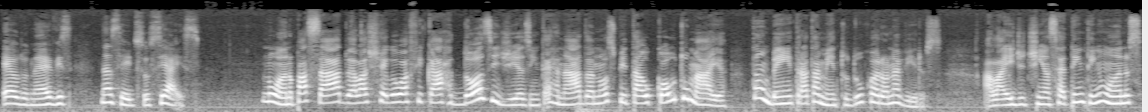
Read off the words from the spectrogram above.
Eldo Neves, nas redes sociais. No ano passado, ela chegou a ficar 12 dias internada no Hospital Couto Maia, também em tratamento do coronavírus. A Laide tinha 71 anos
